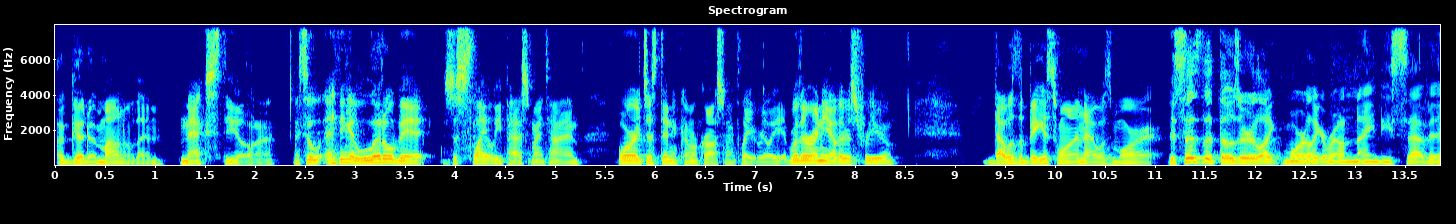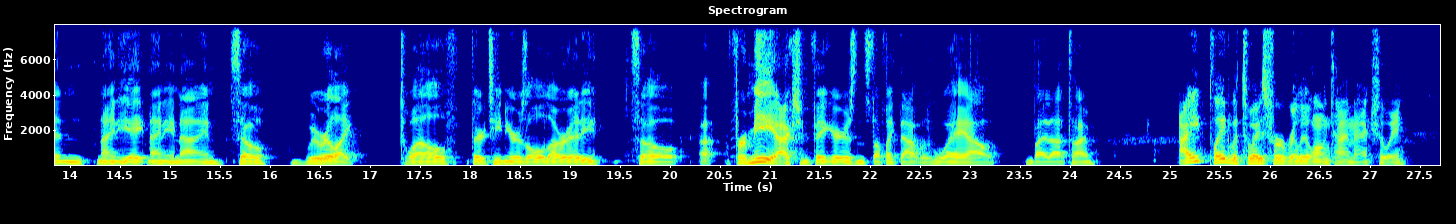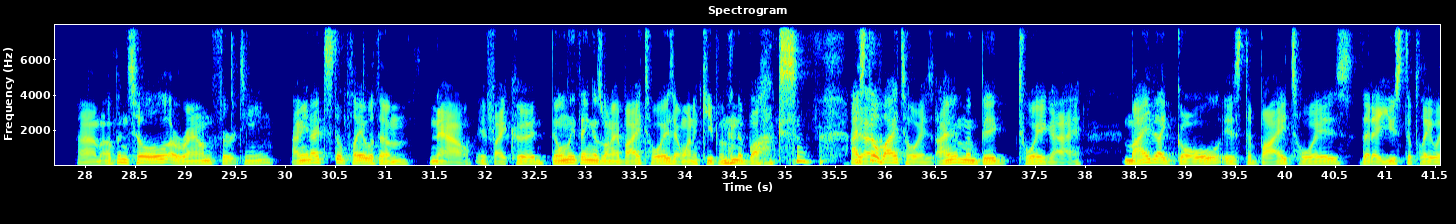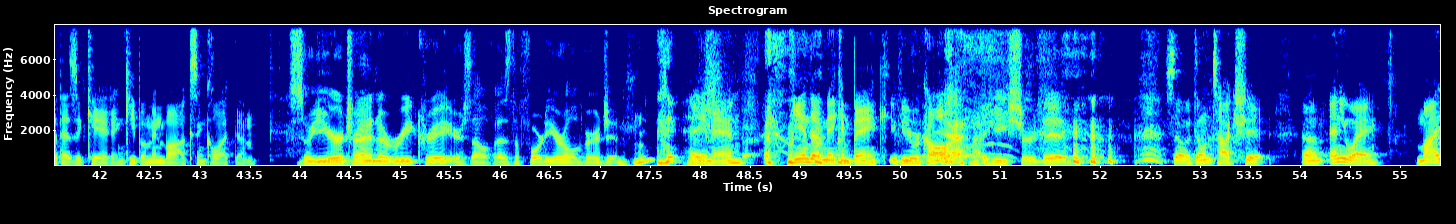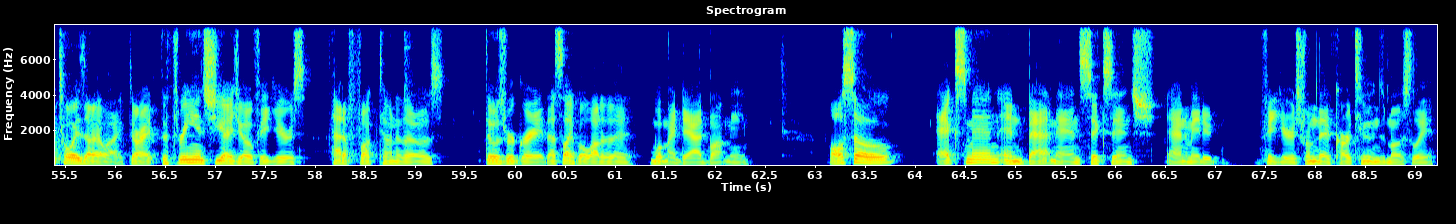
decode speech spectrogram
a good amount of them. Max Steel. Huh? I I think a little bit, just slightly past my time, or it just didn't come across my plate. Really, were there any others for you? That was the biggest one. I was more It says that those are like more like around 97, 98, 99. So we were like 12, 13 years old already. So uh, for me, action figures and stuff like that was way out by that time. I played with toys for a really long time, actually. Um, up until around 13. I mean, I'd still play with them now if I could. The only thing is when I buy toys, I want to keep them in the box. I still buy toys. I am a big toy guy. My like goal is to buy toys that I used to play with as a kid and keep them in box and collect them. So you're trying to recreate yourself as the 40 year old virgin. hey man, he ended up making bank if you recall. yeah, he sure did. So don't talk shit. Um, anyway, my toys that I liked. All right, the three inch GI Joe figures had a fuck ton of those. Those were great. That's like a lot of the what my dad bought me. Also, X Men and Batman six inch animated figures from the cartoons mostly.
